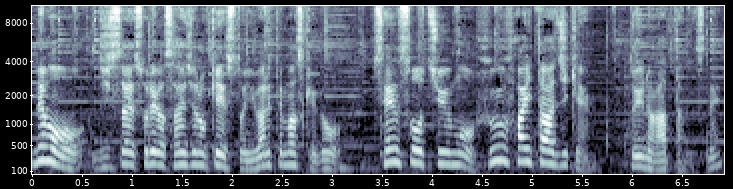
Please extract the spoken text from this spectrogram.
でも実際それが最初のケースと言われてますけど戦争中もフーファイター事件というのがあったんですね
